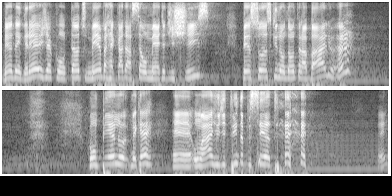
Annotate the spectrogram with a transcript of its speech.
Vendo a igreja com tantos membros, arrecadação média de X, pessoas que não dão trabalho, hã? com um peno, como é que é? é um ágio de 30%. hein?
